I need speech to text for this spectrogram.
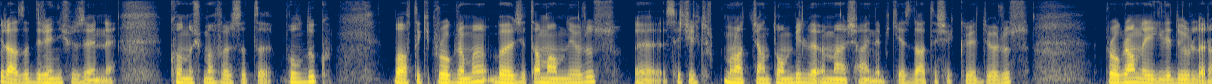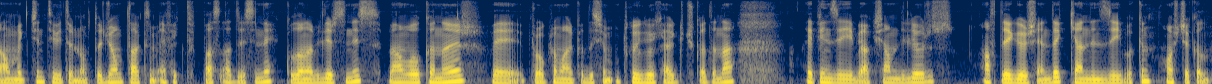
biraz da direniş üzerine konuşma fırsatı bulduk. Bu haftaki programı böylece tamamlıyoruz. Ee, Seçil Türk, Murat Can Tombil ve Ömer Şahin'e bir kez daha teşekkür ediyoruz. Programla ilgili duyuruları almak için twitter.com taksim efektif pas adresini kullanabilirsiniz. Ben Volkanır ve program arkadaşım Utku Göker Küçük adına hepinize iyi bir akşam diliyoruz. Haftaya görüşene dek kendinize iyi bakın. Hoşçakalın.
